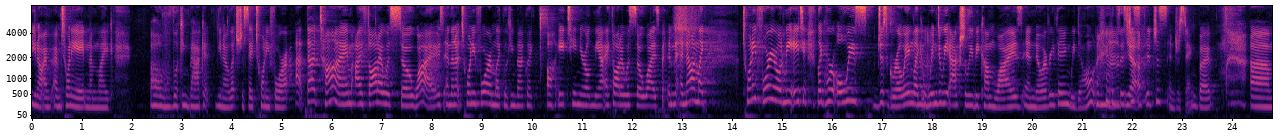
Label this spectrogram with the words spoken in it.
you know i'm, I'm 28 and i'm like oh looking back at you know let's just say 24 at that time i thought i was so wise. And then at 24 i'm like looking back like oh 18 year old me i thought i was so wise. But and, and now i'm like 24 year old me 18 like we're always just growing. Like Mm-hmm. when do we actually become wise and know everything? We don't. It's, it's Mm-hmm. Yeah. just it's just interesting. But um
